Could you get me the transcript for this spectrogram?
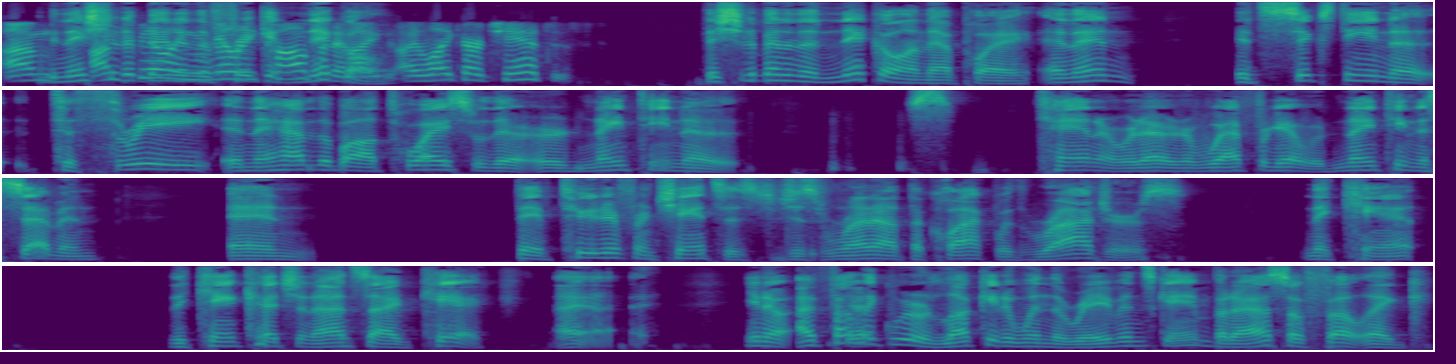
I'm. I mean, they I'm should have been in the really freaking confident. nickel. I, I like our chances. They should have been in the nickel on that play. And then it's 16 to, to 3, and they have the ball twice with it, or 19 to 10 or whatever. I forget, what 19 to 7. And they have two different chances to just run out the clock with Rodgers. And they can't. They can't catch an onside kick. I, you know, I felt Yeah. like we were lucky to win the Ravens game, but I also felt like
